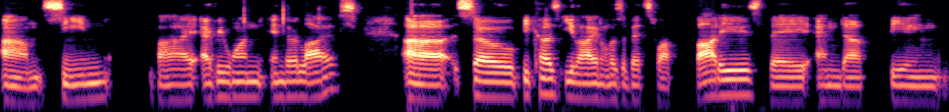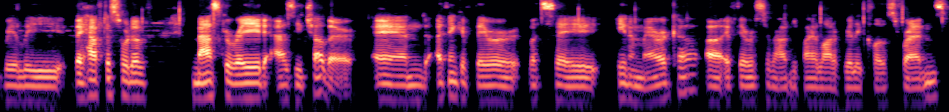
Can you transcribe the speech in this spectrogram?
um, seen by everyone in their lives. Uh, so, because Eli and Elizabeth swap bodies, they end up being really, they have to sort of masquerade as each other. And I think if they were, let's say, in America, uh, if they were surrounded by a lot of really close friends,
